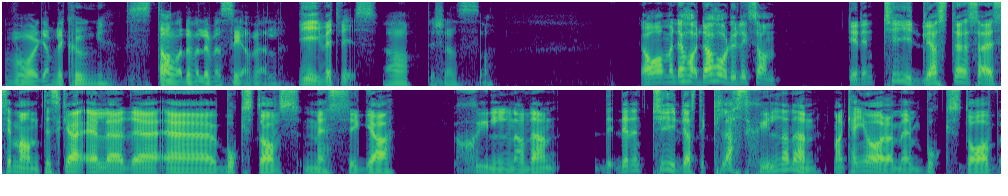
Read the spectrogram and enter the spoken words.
vår gamle kung, stavade väl även C väl? Givetvis. Ja, det känns så. Ja, men har, där har du liksom Det är den tydligaste här, semantiska eller eh, bokstavsmässiga skillnaden det, det är den tydligaste klasskillnaden man kan göra med en bokstav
